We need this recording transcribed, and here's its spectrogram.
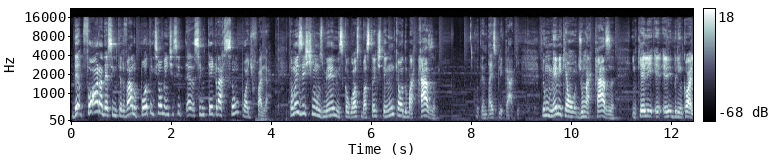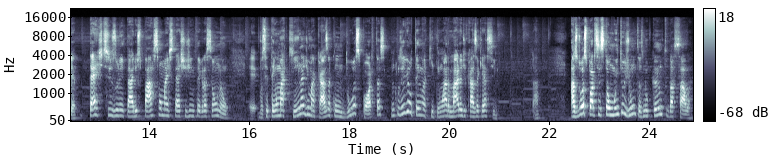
De, fora desse intervalo, potencialmente esse, essa integração pode falhar. Então existem uns memes que eu gosto bastante, tem um que é o de uma casa, vou tentar explicar aqui. Tem um meme que é de uma casa em que ele, ele brinca, olha, testes unitários passam, mas testes de integração não. É, você tem uma quina de uma casa com duas portas, inclusive eu tenho aqui, tem um armário de casa que é assim, tá? As duas portas estão muito juntas no canto da sala.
